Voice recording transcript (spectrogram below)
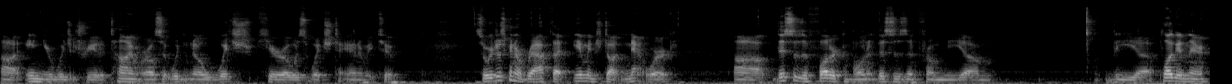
uh, in your widget tree at a time, or else it wouldn't know which hero is which to animate to. So we're just going to wrap that image.network. Uh, this is a Flutter component. This isn't from the um, the uh, plugin there,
